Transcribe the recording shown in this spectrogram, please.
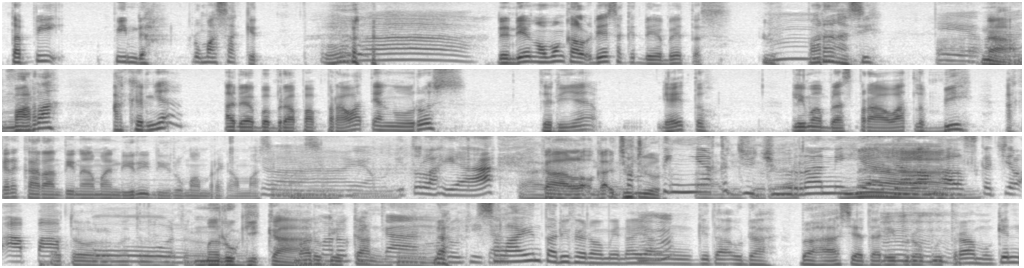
tapi pindah rumah sakit. Wah. dan dia ngomong kalau dia sakit diabetes. Parah gak sih? Iya, nah makasih. marah akhirnya ada beberapa perawat yang ngurus. Jadinya ya itu 15 perawat lebih akhirnya karantina mandiri di rumah mereka masing-masing. Wah, ya itulah ya. Kalau nggak jujur. Pentingnya Ah, kejujuran nih ya Nah. dalam hal sekecil apa pun. Betul, betul, betul. merugikan. Merugikan. Merugikan, Nah, merugikan. selain tadi fenomena yang kita udah bahas ya dari Bro Putra, mungkin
